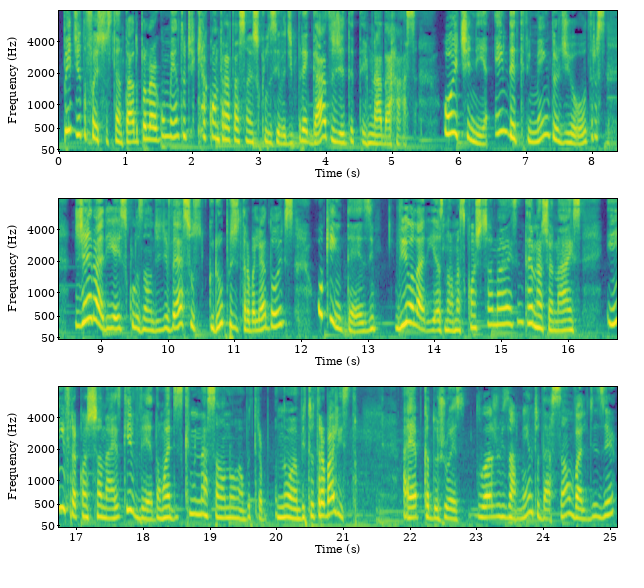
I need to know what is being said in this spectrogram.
O pedido foi sustentado pelo argumento de que a contratação exclusiva de empregados de determinada raça ou etnia em detrimento de outras geraria a exclusão de diversos grupos de trabalhadores, o que, em tese, violaria as normas constitucionais, internacionais e infraconstitucionais que vedam a discriminação no âmbito, no âmbito trabalhista. A época do, juiz, do ajuizamento da ação, vale dizer,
